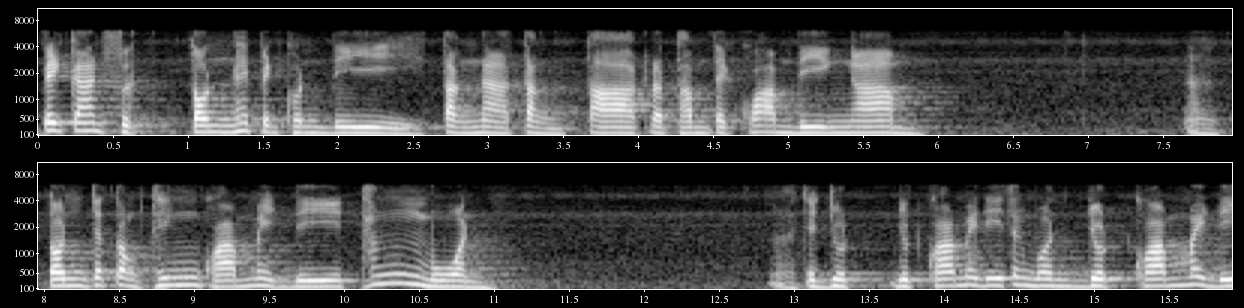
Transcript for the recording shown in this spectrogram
เป็นการฝึกตนให้เป็นคนดี ตั้งหน้าตั้งตากระทำแต่ความดีงาม ตนจะต้องทิ้งความไม่ดีทั้งมวล จะหยุดหยุดความไม่ดีทั้งมวลหยุดความไม่ดี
